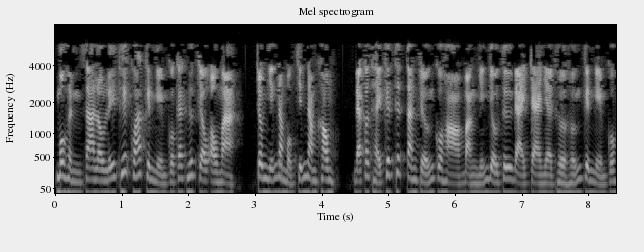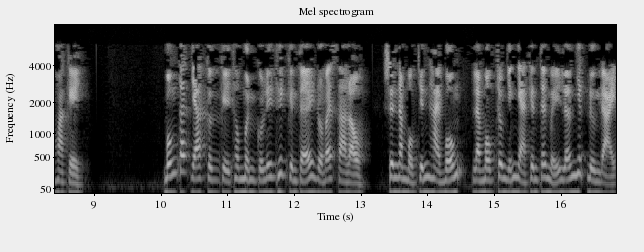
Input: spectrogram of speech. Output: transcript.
Mô hình xa lâu lý thuyết quá kinh nghiệm của các nước châu Âu mà, trong những năm 1950, đã có thể kích thích tăng trưởng của họ bằng những đầu tư đại trà nhờ thừa hưởng kinh nghiệm của Hoa Kỳ. Bốn tác giả cực kỳ thông minh của lý thuyết kinh tế Robert Salow, sinh năm 1924, là một trong những nhà kinh tế Mỹ lớn nhất đương đại.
